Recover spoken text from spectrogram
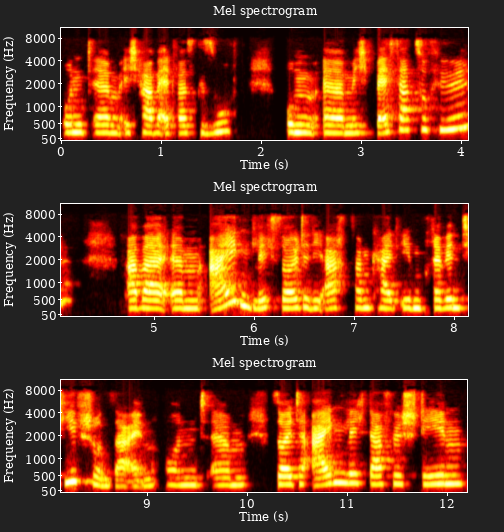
und ähm, ich habe etwas gesucht, um äh, mich besser zu fühlen. Aber ähm, eigentlich sollte die Achtsamkeit eben präventiv schon sein und ähm, sollte eigentlich dafür stehen,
